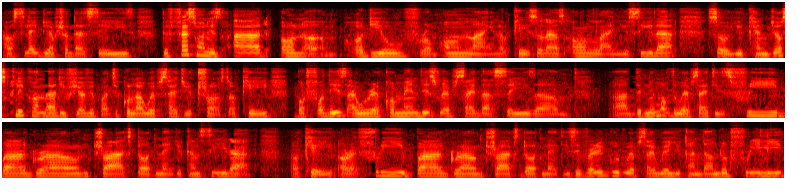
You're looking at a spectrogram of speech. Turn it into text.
i'll select the option that says the first one is add on um, audio from online. Okay so that's online. You see that? So you can just click on that if you have a particular website you trust. Okay but for this i will recommend this website that says um, uh, the name of the website is freebackgroundtracks.net you can see that. Okay all right freebackgroundtracks.net is a very good website where you can download freely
